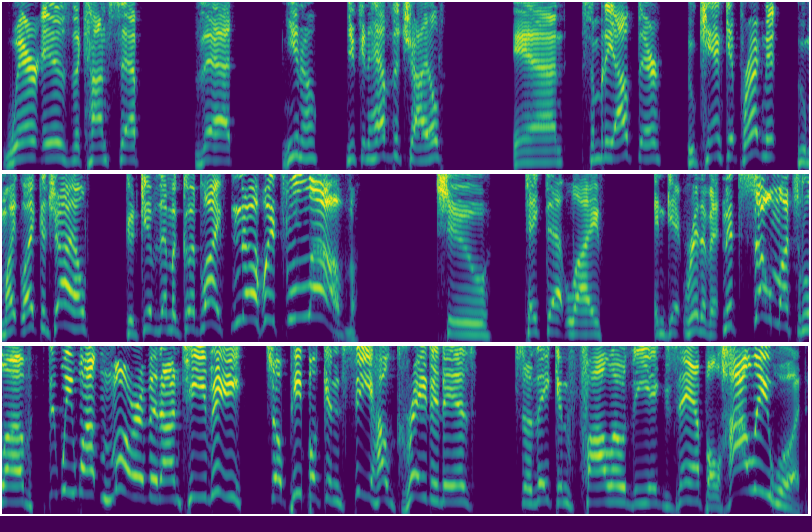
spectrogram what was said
Where is the concept that, you know, you can have the child and somebody out there who can't get pregnant, who might like a child, could give them a good life? No, it's love to take that life and get rid of it. And it's so much love that we want more of it on TV so people can see how great it is so they can follow the example. Hollywood,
